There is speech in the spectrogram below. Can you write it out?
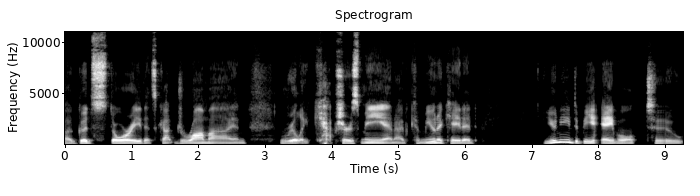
a good story that's got drama and really captures me, and I've communicated, you need to be able to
